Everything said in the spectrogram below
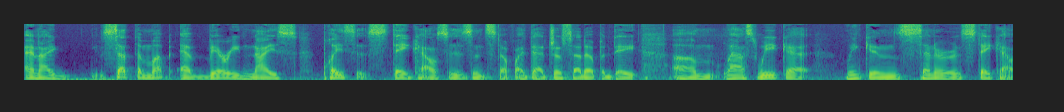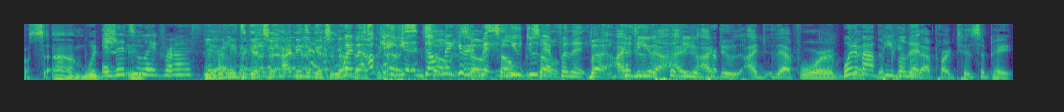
and I set them up at very nice places, steakhouses and stuff like that. Just set up a date um, last week at. Lincoln Center Steakhouse, um, which Is it too late for us? Yeah, I need to get your I need to get your Wait, number. but okay, you, don't make it. but you do that for the I because do of your that. because I, of your. I do. I do that for. What the, about the people people that- participate?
